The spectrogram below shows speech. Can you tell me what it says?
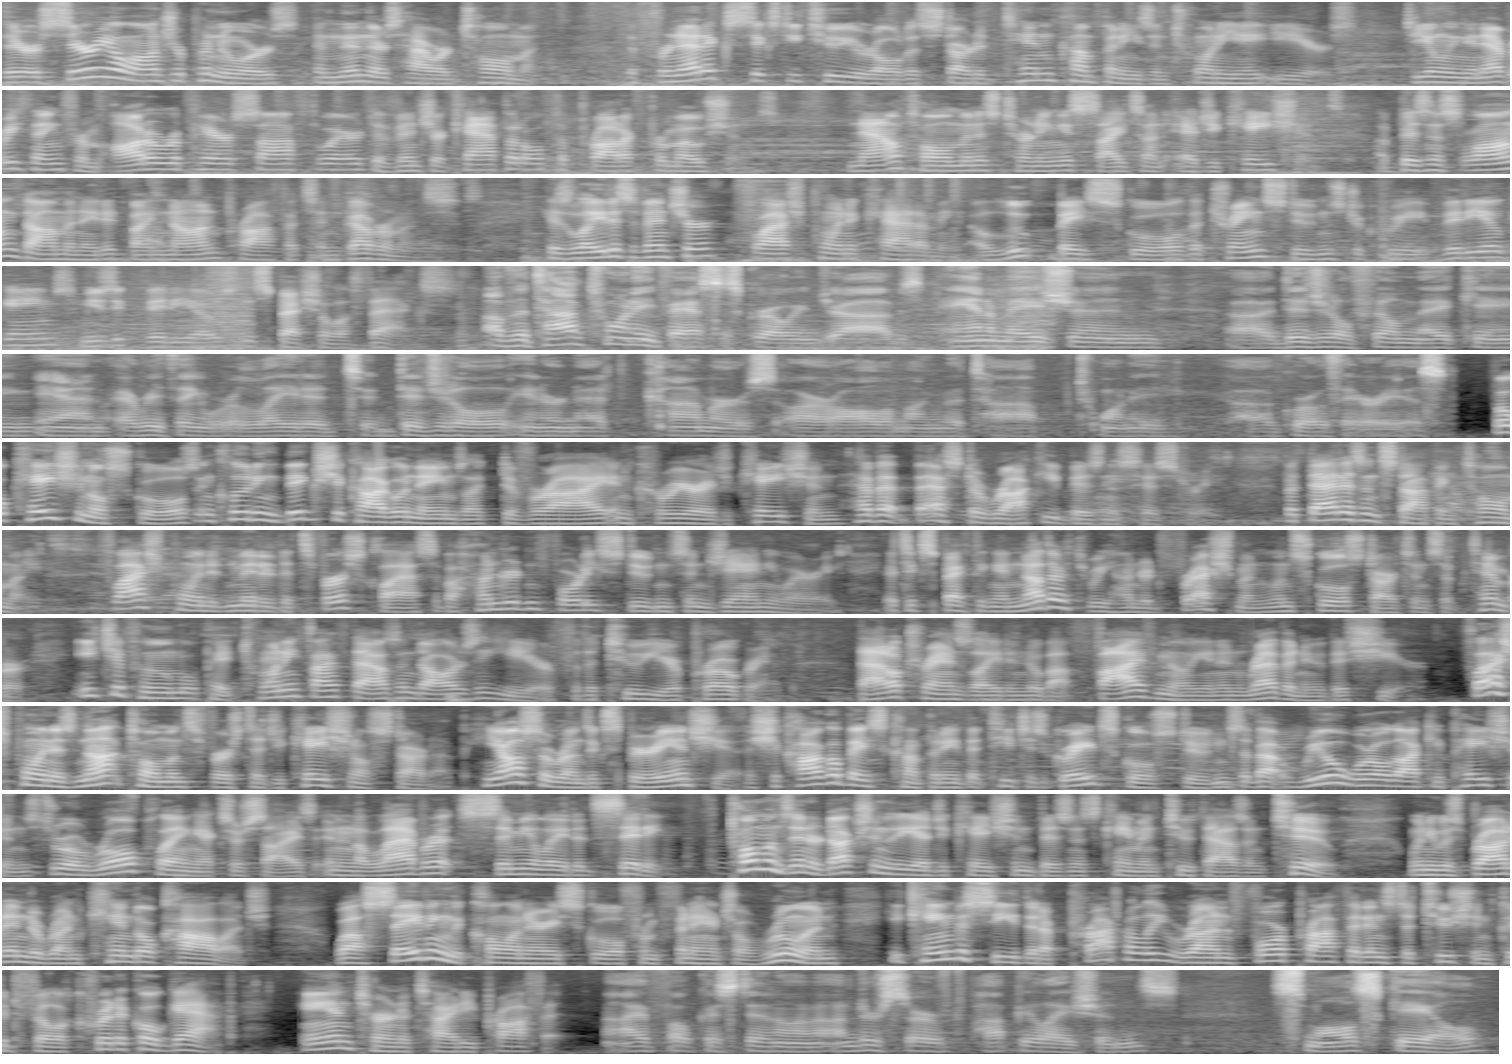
There are serial entrepreneurs, and then there's Howard Tullman. The frenetic 62 year old has started 10 companies in 28 years, dealing in everything from auto repair software to venture capital to product promotions. Now Tullman is turning his sights on education, a business long dominated by nonprofits and governments. His latest venture, Flashpoint Academy, a loop based school that trains students to create video games, music videos, and special effects. Of the top 20 fastest growing jobs, animation, uh, digital filmmaking, and everything related to digital internet commerce are all among the top 20 uh, growth areas. Vocational schools, including big Chicago names like DeVry and Career Education, have at best a rocky business history. But that isn't stopping Tullman. Flashpoint admitted its first class of 140 students in January. It's expecting another 300 freshmen when school starts in September, each of whom will pay $25,000 a year for the two year program. That'll translate into about 5 million in revenue this year. Flashpoint is not Tullman's first educational startup. He also runs Experientia, a Chicago based company that teaches grade school students about real world occupations through a role playing exercise in an elaborate simulated city. Tullman's introduction to the education business came in 2002 when he was brought in to run Kendall College. While saving the culinary school from financial ruin, he came to see that a properly run for profit institution could fill a critical gap and turn a tidy profit. I focused in on underserved populations small scale,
